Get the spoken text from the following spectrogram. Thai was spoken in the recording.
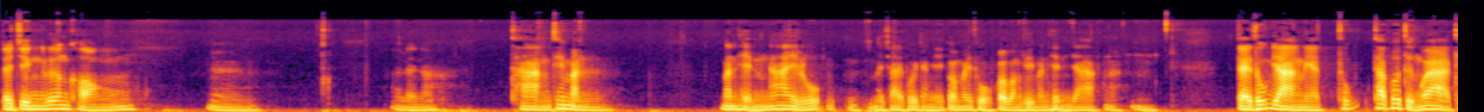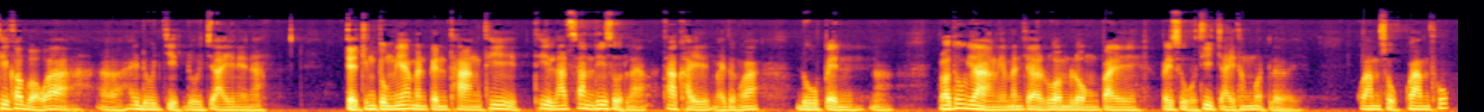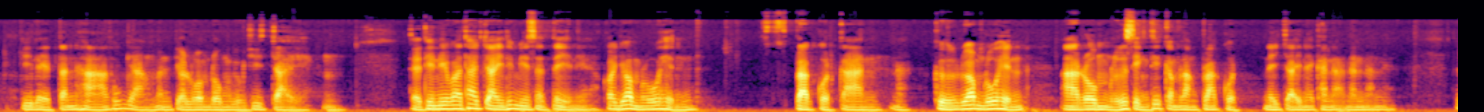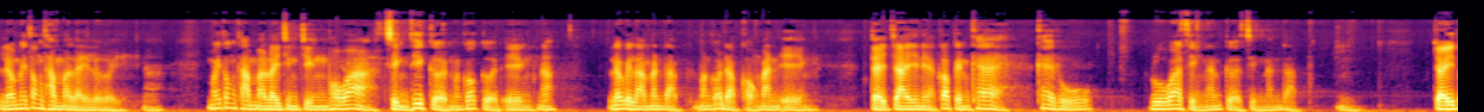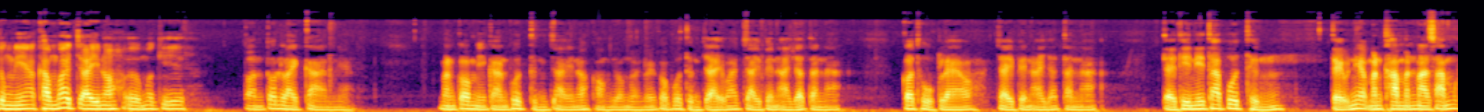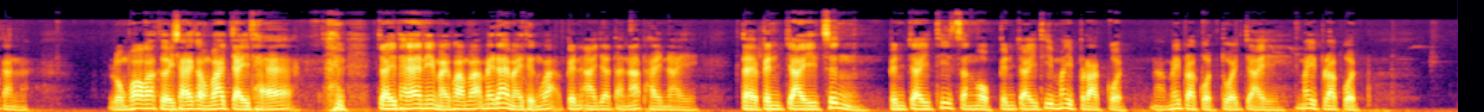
แต่จริงเรื่องของอะไรนะทางที่มันมันเห็นง่ายรู้ ไม่ใช่พูดอย่างนี้ก็ไม่ถูกเพราะบางทีมันเห็นยากนะแต่ทุกอย่างเนี่ยทุกถ้าพูดถึงว่าที่เขาบอกว่าให้ดูจิตดูใจเนี่ยนะแต่จึงตรงนี้มันเป็นทางที่ที่รัดสั้นที่สุดแล้ว ถ้าใครหมายถึงว่าดูเป็นนะเพราะทุกอย่างเนี่ยมันจะรวมลงไปไปสู่ที่ใจทั้งหมดเลย ความสุขความทุกข์ กิเลสตัณหาทุกอย่างมันจะรวมลงอยู่ที่ใจ แต่ทีนี้ว่าถ้าใจที่มีสติเนี่ยก็ย่อมรู้เห็นปรากฏการนะคือย่อมรู้เห็นอารมณ์ หรือสิ่งที่กำลังปรากฏในใจในขณะนั้นๆแล้วไม่ต้องทำอะไรเลยนะไม่ต้องทำอะไรจริง ๆ เพราะว่าสิ่งที่เกิดมันก็เกิดเองนะแล้วเวลามันดับมันก็ดับของมันเอง แต่ใจเนี่ยก็เป็นแค่แค่รู้ รู้ว่าสิ่งนั้นเกิดสิ่งนั้นดับ ใจตรงนี้คำว่าใจเนาะเออเมื่อกี้ตอนต้นรายการเนี่ย มันก็มีการพูดถึงใจเนาะของโยมหน่อยก็พูดถึงใจว่าใจเป็นอายตนะ ก็ถูกแล้วใจเป็นอายตนะ แต่ทีนี้ถ้าพูดถึง แต่เนี่ยมันคำมันมาซ้ำกัน หลวงพ่อก็เคยใช้คำว่าใจแท้ ใจแท้นี่หมายความว่าไม่ได้หมายถึงว่า เป็นอายตนะภายใน แต่เป็นใจซึ่งเป็นใจที่สงบเป็นใจที่ไม่ปรากฏนะไม่ปรากฏตัวใจ ไม่ปรากฏ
